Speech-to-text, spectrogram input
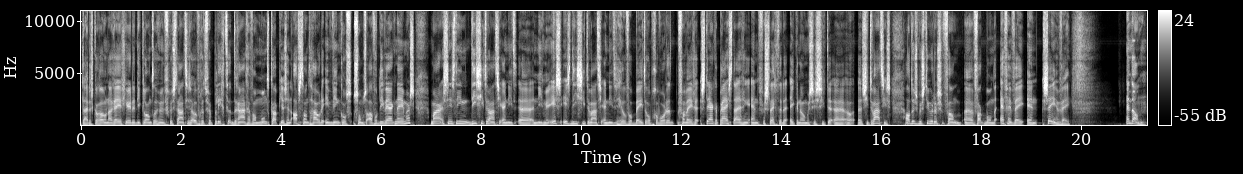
Tijdens corona reageerden die klanten hun frustraties over het verplicht dragen van mondkapjes en afstand houden in winkels soms af op die werknemers. Maar sindsdien die situatie er niet, uh, niet meer is, is die situatie er niet heel veel beter op geworden vanwege sterke prijsstijgingen en verslechterde economische uh, situaties. Al dus bestuurders van vakbonden FNV en CNV. En dan,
